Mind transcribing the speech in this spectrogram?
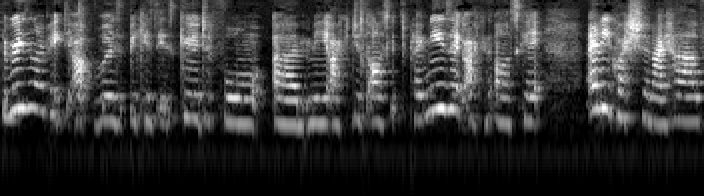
The reason I picked it up was because it's good for um, me. I can just ask it to play music, I can ask it any question I have.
